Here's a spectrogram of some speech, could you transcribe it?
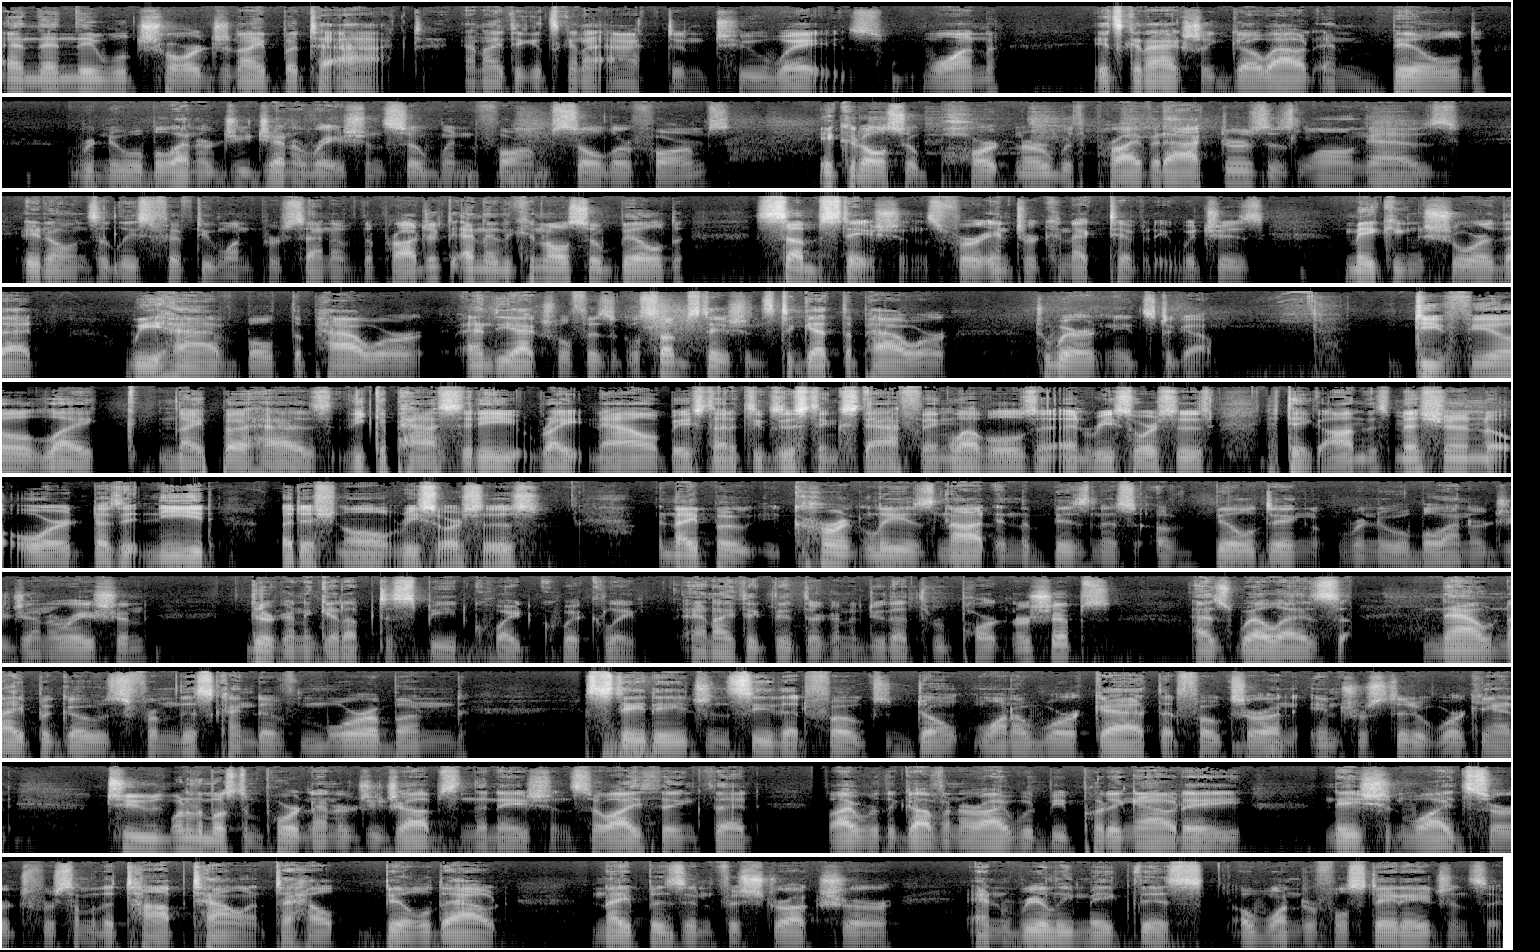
and then they will charge NYPA to act. And I think it's going to act in two ways. One, it's going to actually go out and build renewable energy generation, so wind farms, solar farms. It could also partner with private actors as long as it owns at least 51% of the project. And it can also build substations for interconnectivity, which is making sure that we have both the power and the actual physical substations to get the power to where it needs to go. Do you feel like NYPA has the capacity right now, based on its existing staffing levels and resources, to take on this mission, or does it need additional resources? NYPA currently is not in the business of building renewable energy generation. They're going to get up to speed quite quickly. And I think that they're going to do that through partnerships, as well as now NYPA goes from this kind of moribund state agency that folks don't want to work at, that folks are uninterested at working at, to one of the most important energy jobs in the nation. So I think that if I were the governor, I would be putting out a nationwide search for some of the top talent to help build out NYPA's infrastructure and really make this a wonderful state agency.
